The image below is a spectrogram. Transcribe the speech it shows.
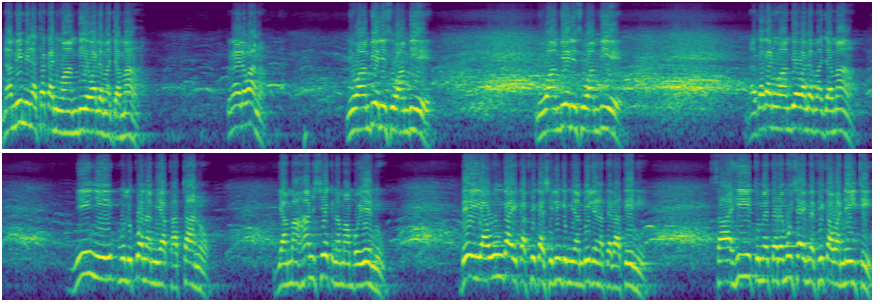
na mimi nataka niwaambie wale majamaa, tunaelewana? Niwaambie nisiwaambie? Niwaambie nisiwaambie? Nataka niwaambie wale majamaa, nyinyi mlikuwa na miaka tano ya mahandshake na mambo yenu, bei ya unga ikafika shilingi mia mbili na thelathini. Saa hii tumeteremsha, imefika 180.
